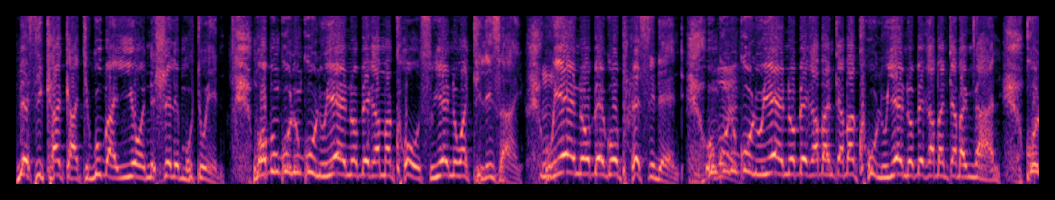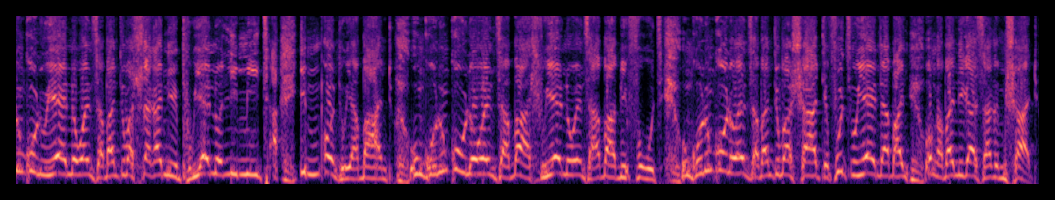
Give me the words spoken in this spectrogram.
bese ikhagadi kuba yiyona ehlele emotweni. Ngoba uNkulunkulu uyena obeka amakhosi uyena owadilizayo uyena obeka opresident. uNkulunkulu uyena obeka abantu abakhulu uyena obeka abantu abancane. uNkulunkulu uyena owenza abantu bahlakaniphe uyena olimita imiqondo yabantu. uNkulunkulu owenza abahle uyena owenza ababi futhi. uNkulunkulu owenza abantu bashade futhi uyena abanye ongabanikazi akemshado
